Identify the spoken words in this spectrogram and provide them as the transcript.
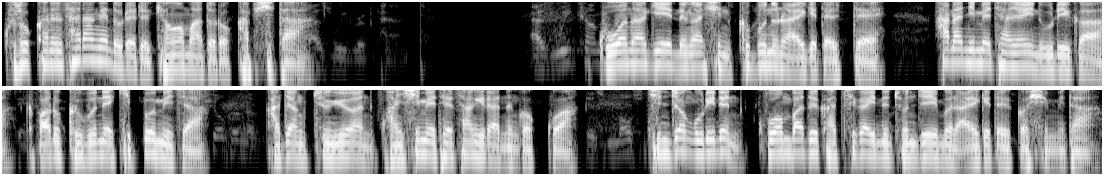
구속하는 사랑의 노래를 경험하도록 합시다. 구원하기에 능하신 그분을 알게 될 때 하나님의 자녀인 우리가 바로 그분의 기쁨이자 가장 중요한 관심의 대상이라는 것과 진정 우리는 구원받을 가치가 있는 존재임을 알게 될 것입니다.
